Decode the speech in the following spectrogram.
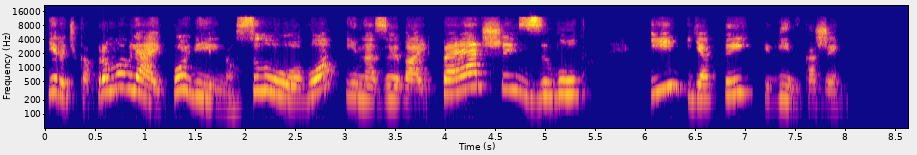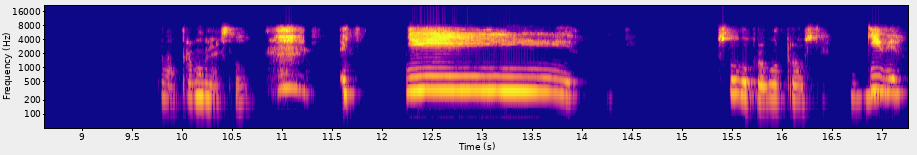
Кірочка, промовляй повільно слово і називай перший звук. І який він, кажи. Давай, промовляй слово. І... Слово промов просто. Ківі.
